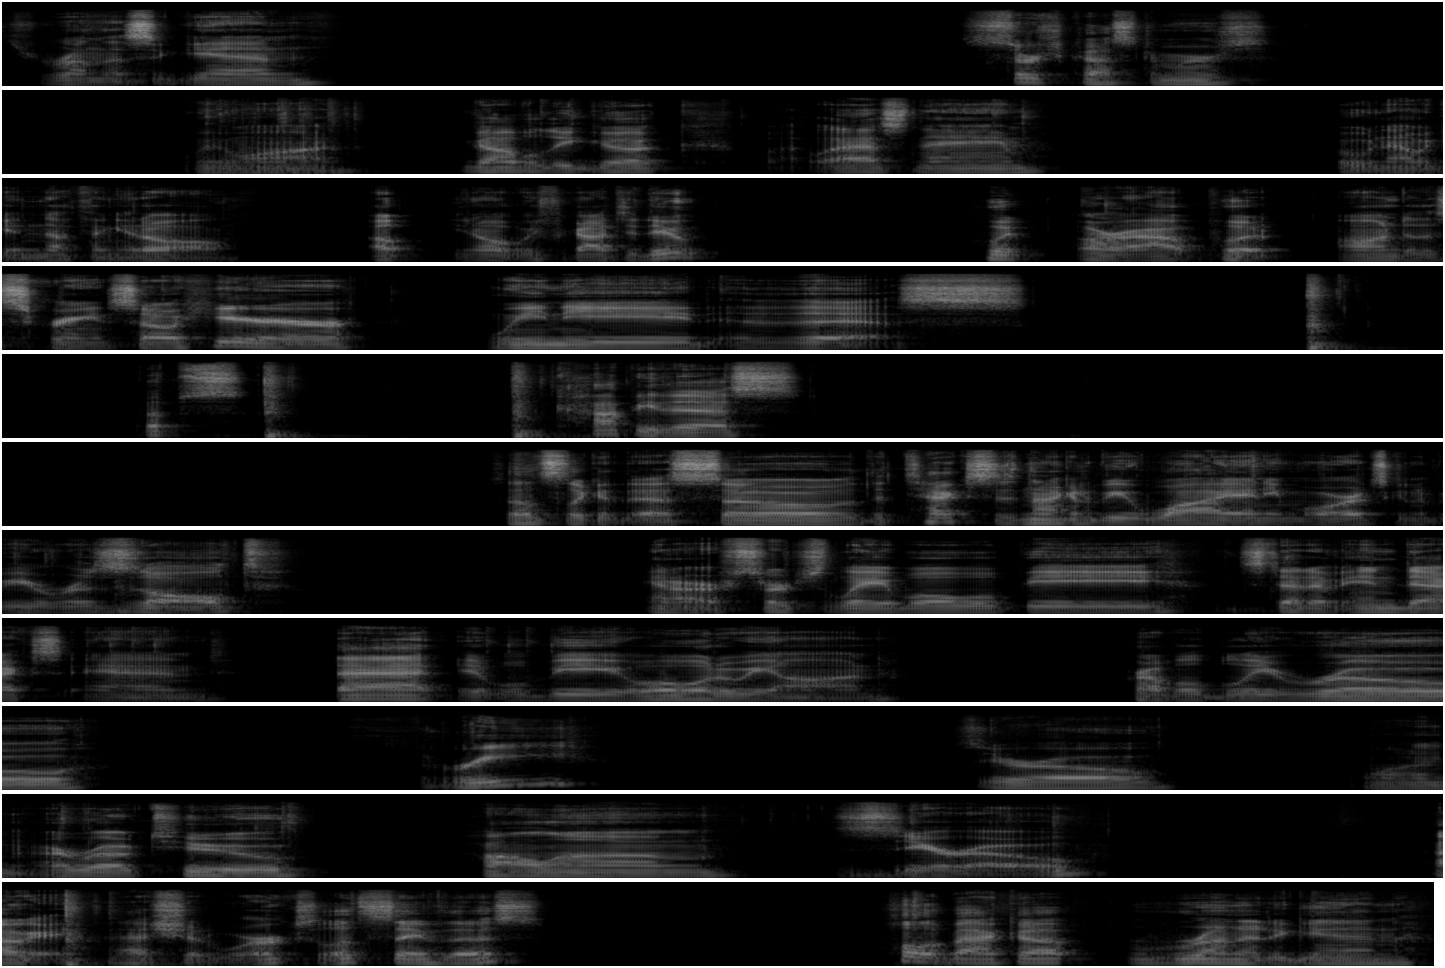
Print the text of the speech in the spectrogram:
Let's run this again. Search customers. We want gobbledygook by last name. Oh, now we get nothing at all. Oh, you know what we forgot to do? Put our output onto the screen. So here we need this. Whoops. Copy this. So let's look at this. So the text is not going to be Y anymore. It's going to be result. And our search label will be, instead of index and that, it will be, well, what are we on? Probably row three, zero, one, or row two, column zero. Okay, that should work. So let's save this. Pull it back up, run it again.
